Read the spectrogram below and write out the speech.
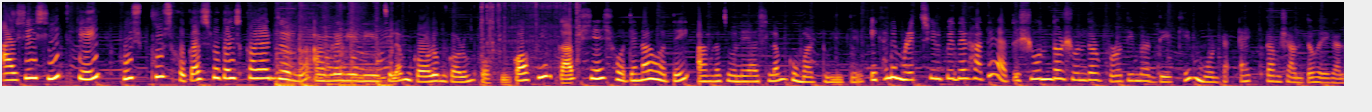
আর সেই শীতকেই ফুসফুস ফোকাস ফোকাস করার জন্য আমরা নিয়ে নিয়েছিলাম গরম গরম কফি। কফির কাপ শেষ হতে না হতেই আমরা চলে আসলাম কুমারটুলিতে। এখানে মৃৎশিল্পীদের হাতে এত সুন্দর সুন্দর প্রতিমা দেখে মনটা একদম শান্ত হয়ে গেল।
